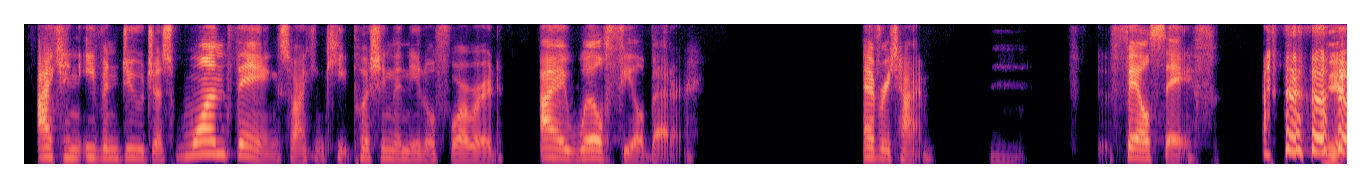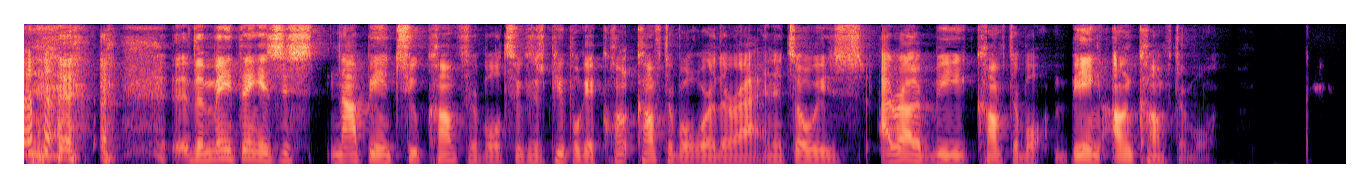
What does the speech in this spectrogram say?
I can even do just one thing so I can keep pushing the needle forward, I will feel better every time. Mm. Fail safe. Yeah. the main thing is just not being too comfortable too because people get comfortable where they're at and it's always i'd rather be comfortable being uncomfortable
